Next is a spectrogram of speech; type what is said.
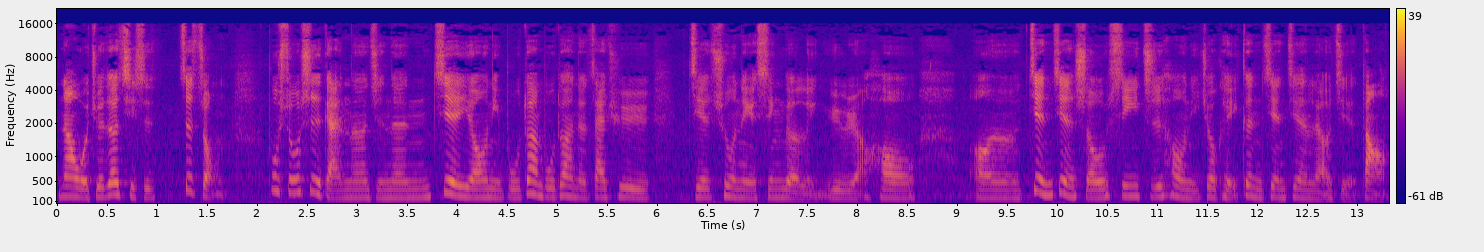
那我觉得其实这种不舒适感呢，只能借由你不断不断的再去接触那个新的领域，然后。呃，渐渐熟悉之后，你就可以更渐渐了解到，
